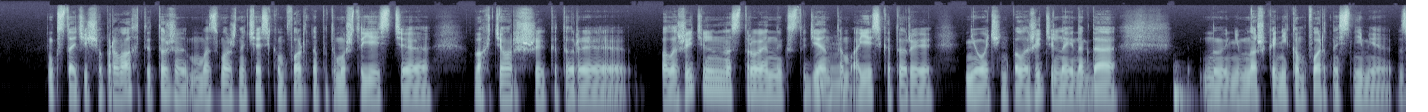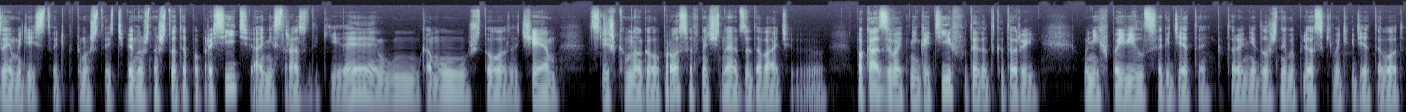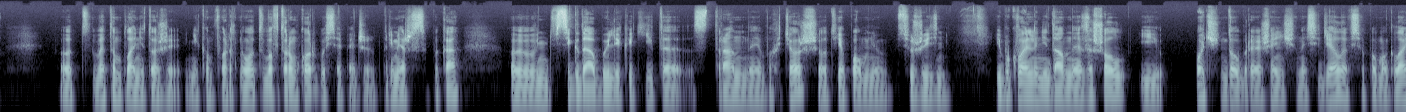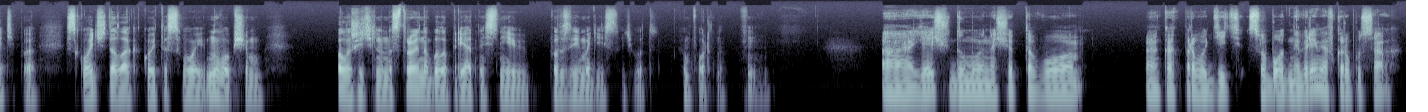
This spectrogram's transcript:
Ну, кстати, еще про вахты тоже, возможно, часть комфортна, потому что есть э, вахтерши, которые положительно настроены к студентам, mm-hmm. а есть, которые не очень положительно. Иногда ну, немножко некомфортно с ними взаимодействовать, потому что тебе нужно что-то попросить, а они сразу такие, э, кому, что, зачем. Слишком много вопросов начинают задавать, э, показывать негатив, вот этот, который у них появился где-то, который они должны выплескивать где-то, вот. Вот в этом плане тоже некомфортно. Вот во втором корпусе, опять же, пример с СПК, э, всегда были какие-то странные вахтерши, вот я помню всю жизнь. И буквально недавно я зашел, и очень добрая женщина сидела, все помогла, типа скотч дала какой-то свой. Ну, в общем, положительно настроена, было приятно с ней повзаимодействовать, вот, комфортно. А, я еще думаю насчет того, э, как проводить свободное время в корпусах.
